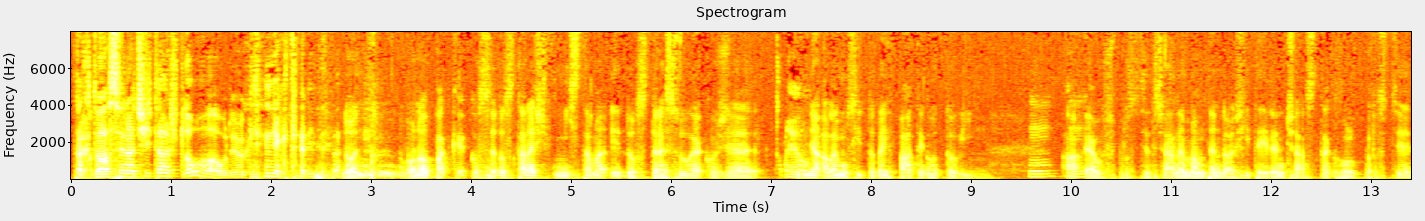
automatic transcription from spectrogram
Tak to asi načítáš dlouho audio, kdy některý. No, ono pak jako se dostaneš místama i do stresu, jakože... Mě, ale musí to být v pátek hotový. Hmm. A já už prostě třeba nemám ten další týden čas, tak hol prostě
